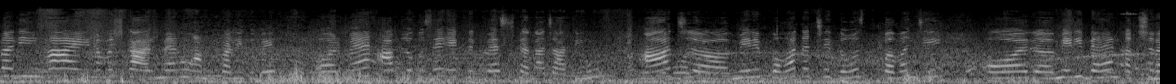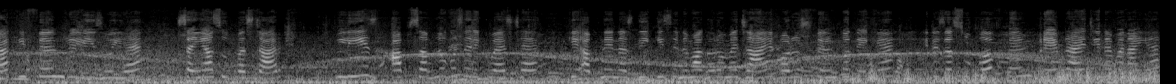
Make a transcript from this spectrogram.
एवरीबॉडी हाय नमस्कार। मैं हूँ अमृपाली दुबे और मैं आप लोगों से एक रिक्वेस्ट करना चाहती हूँ। आज मेरे बहुत अच्छे दोस्त पवन जी और मेरी बहन अक्षरा की फ़िल्म रिलीज़ हुई है, सैया सुपरस्टार प्लीज़ आप सब लोगों से रिक्वेस्ट है कि अपने नज़दीकी सिनेमा घरों में जाएँ और उस फ़िल्म को देखें। It is a super film Prem Rai ji ने बनाई है।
